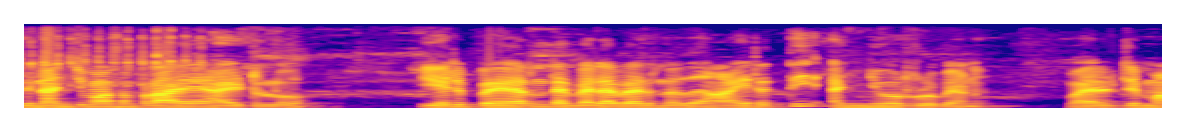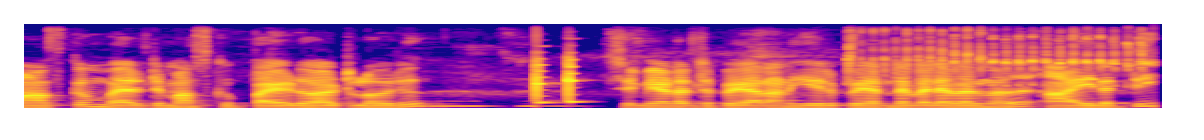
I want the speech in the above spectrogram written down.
ഇതിന് അഞ്ച് മാസം പ്രായമേ ആയിട്ടുള്ളൂ. ഈ ഒരു പെയറിന്റെ വില വരുന്നത് ആയിരത്തി അഞ്ഞൂറ് രൂപയാണ്. വയലറ്റ് മാസ്കും വയലറ്റ് മാസ്ക് പൈഡും ആയിട്ടുള്ള ഒരു സെമി അഡൽറ്റ് പെയറാണ്. ഈ ഒരു പെയറിന്റെ വില വരുന്നത് ആയിരത്തി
